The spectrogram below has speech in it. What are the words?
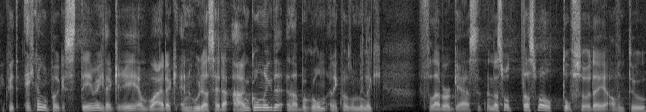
Ik weet echt nog op welke steenweg dat ik reed en, waar dat ik, en hoe dat zij dat aankondigde. En dat begon en ik was onmiddellijk flabbergasted. En dat is wel, dat is wel tof zo, dat je af en toe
